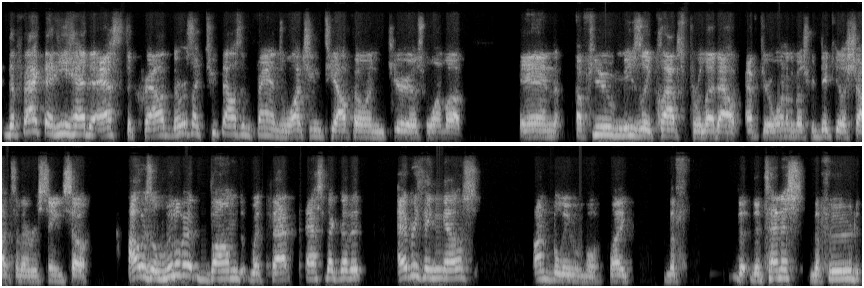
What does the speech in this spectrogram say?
the fact that he had to ask the crowd. There was like 2,000 fans watching Tiafoe and Kyrgios warm up, and a few measly claps were let out after one of the most ridiculous shots I've ever seen. So I was a little bit bummed with that aspect of it. Everything else, unbelievable. Like the the, the tennis, the food,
